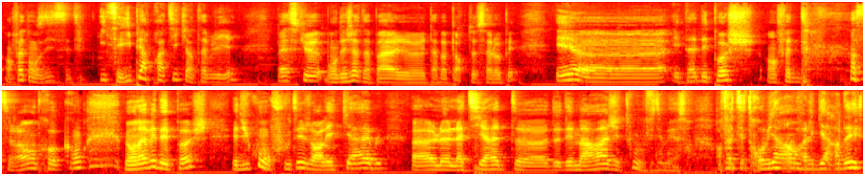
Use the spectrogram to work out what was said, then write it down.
en fait, on se dit c'est hyper pratique un tablier. Parce que, bon, déjà, t'as pas, euh, pas peur de te saloper. Et euh, t'as des poches, en fait. c'est vraiment trop con. Mais on avait des poches, et du coup, on foutait genre les câbles, euh, la tirette de démarrage et tout. On faisait, mais en fait, c'est trop bien, on va le garder.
